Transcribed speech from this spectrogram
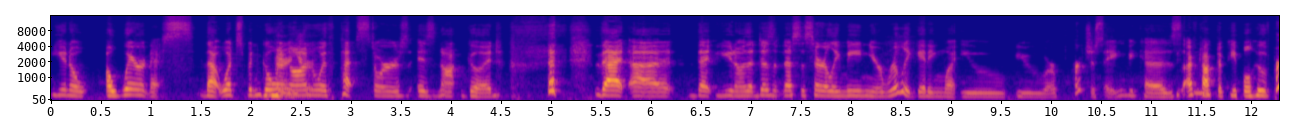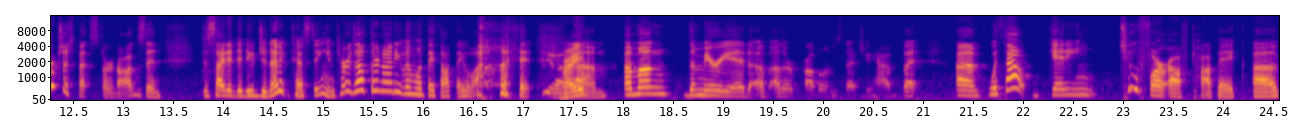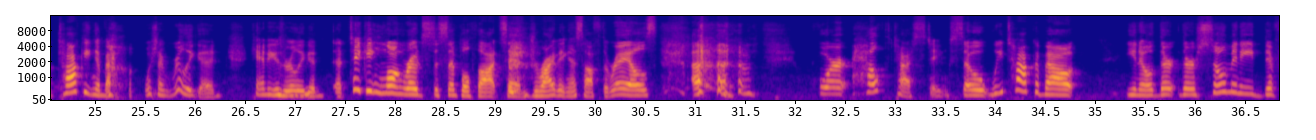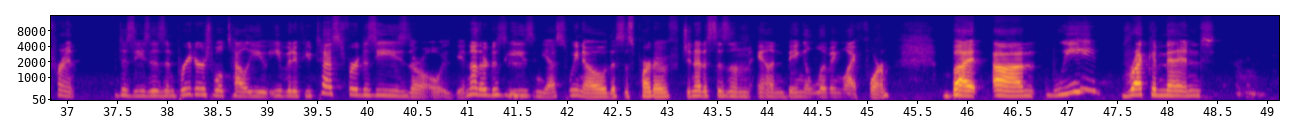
you know, awareness that what's been going Very on true. with pet stores is not good. that uh that you know that doesn't necessarily mean you're really getting what you you are purchasing because I've Mhm. talked to people who've purchased pet store dogs and decided to do genetic testing and turns out they're not even what they thought they wanted Yeah. Right. um, among the myriad of other problems that you have. But um, without getting too far off topic, uh, talking about which I'm really good. Candy is really good at taking long roads to simple thoughts and driving us off the rails um, for health testing. So we talk about, you know, there there are so many different diseases and breeders will tell you even if you test for a disease there will always be another disease and yes we know this is part of geneticism and being a living life form but um, we recommend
